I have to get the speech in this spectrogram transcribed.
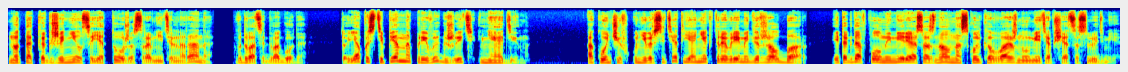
Но так как женился я тоже сравнительно рано, в 22 года, то я постепенно привык жить не один. Окончив университет, я некоторое время держал бар, и тогда в полной мере осознал, насколько важно уметь общаться с людьми.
